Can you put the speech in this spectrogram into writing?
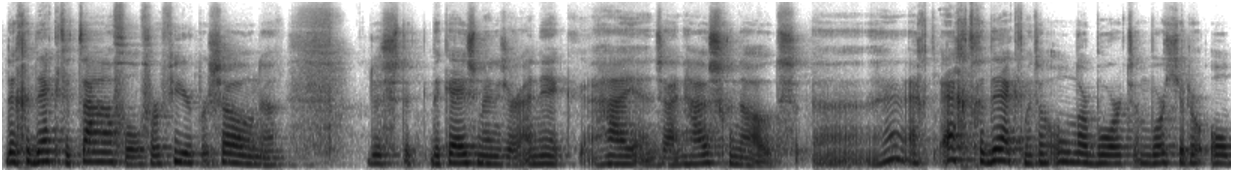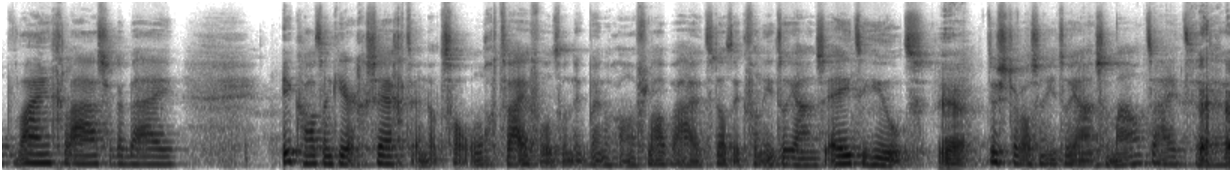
de gedekte tafel voor vier personen. Dus de, de case manager en ik, hij en zijn huisgenoot, eh, echt, echt gedekt met een onderbord, een bordje erop, wijnglazen erbij. Ik had een keer gezegd, en dat zal ongetwijfeld, want ik ben nogal een flap uit, dat ik van Italiaans eten hield. Ja. Dus er was een Italiaanse maaltijd eh,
